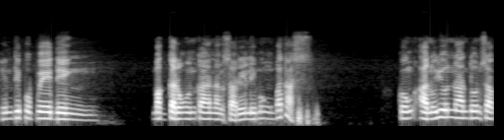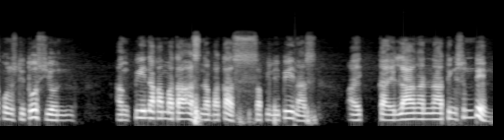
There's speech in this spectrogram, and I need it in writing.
Hindi po pwedeng magkaroon ka ng sarili mong batas. Kung ano yun nandun sa konstitusyon, ang pinakamataas na batas sa Pilipinas ay kailangan nating sundin.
